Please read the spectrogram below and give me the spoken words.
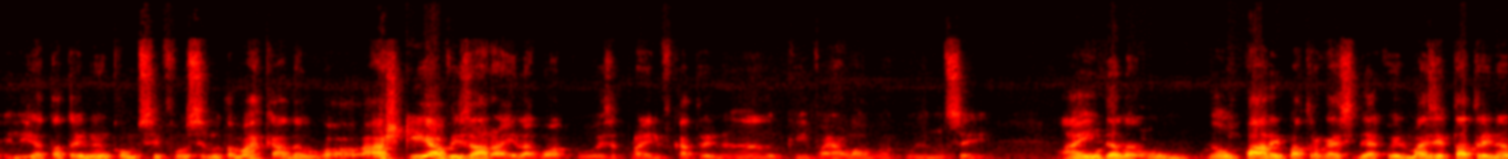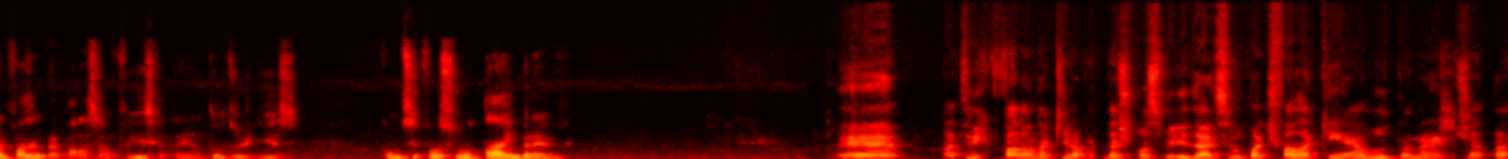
ele já tá treinando como se fosse luta marcada. Acho que avisaram a ele alguma coisa para ele ficar treinando, que vai rolar alguma coisa, não sei. Ainda não, não parei para trocar essa ideia com ele, mas ele tá treinando, fazendo preparação física, treinando todos os dias, como se fosse lutar em breve. É, Patrick, falando aqui das possibilidades, você não pode falar quem é a luta né, que já está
